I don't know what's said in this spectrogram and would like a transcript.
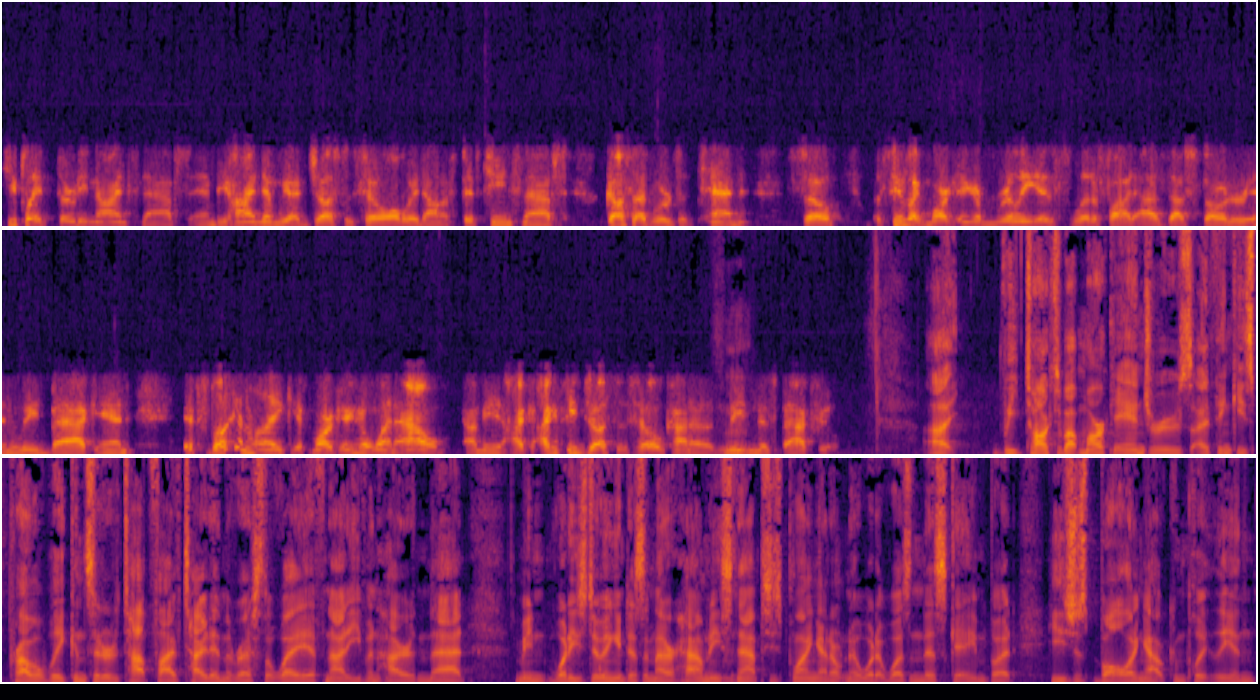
He played 39 snaps, and behind him we had Justice Hill all the way down to 15 snaps, Gus Edwards at 10. So it seems like Mark Ingram really is solidified as that starter in lead back. And it's looking like if Mark Ingram went out, I mean, I, I can see Justice Hill kind of hmm. leading this backfield. Uh, we talked about Mark Andrews. I think he's probably considered a top five tight end the rest of the way, if not even higher than that. I mean, what he's doing, it doesn't matter how many snaps he's playing. I don't know what it was in this game, but he's just balling out completely. And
